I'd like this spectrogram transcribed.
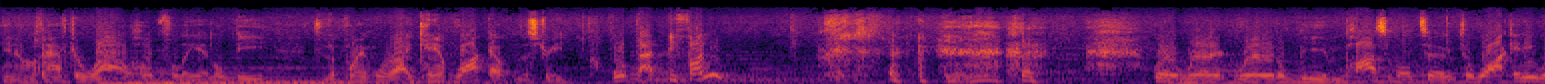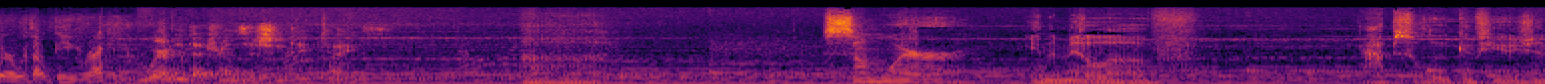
You know, after a while, hopefully it'll be to the point where I can't walk out in the street. Won't that be fun? where, where, where it'll be impossible to, to walk anywhere without being recognized. Where did that transition take place? Somewhere in the middle of absolute confusion,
